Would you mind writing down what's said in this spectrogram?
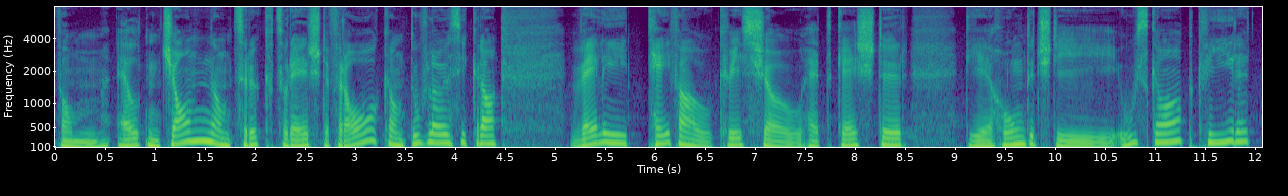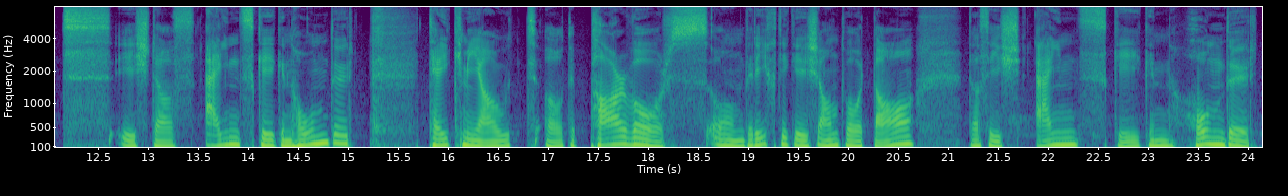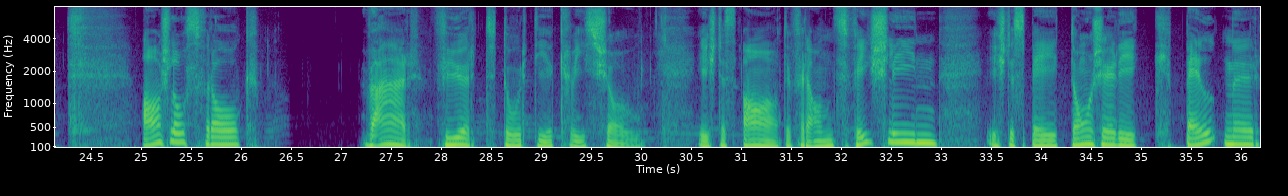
vom Elton John. Und zurück zur ersten Frage und die Auflösung gerade. Welche TV-Quizshow hat gestern die 100. Ausgabe gefeiert? Ist das 1 gegen 100, Take Me Out oder Par Wars. Und richtig ist Antwort A, das ist 1 gegen 100. Anschlussfrage. Wer führt durch die Quizshow? Ist das A, der Franz Fischlin? Ist das B, Angelique Beltner?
